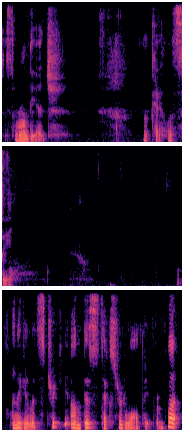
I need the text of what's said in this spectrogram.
just around the edge. Okay, let's see. And again, it's tricky on this textured wallpaper, but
